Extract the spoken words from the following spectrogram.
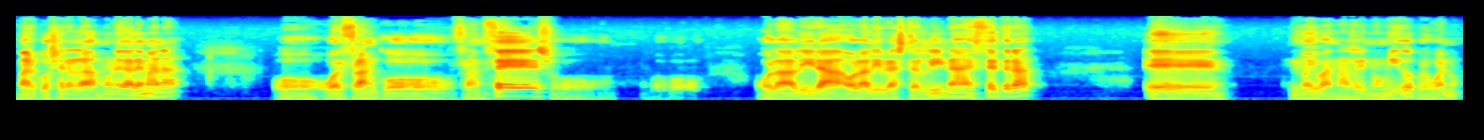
marcos era la moneda alemana, o, el franco francés, o, la lira o la libra esterlina, etcétera, eh, no iban al Reino Unido, pero bueno,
